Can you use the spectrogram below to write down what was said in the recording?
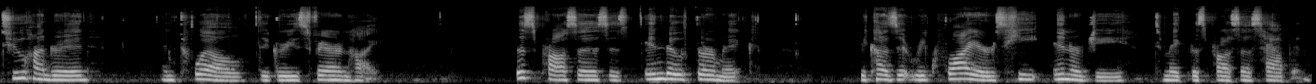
212 degrees Fahrenheit. This process is endothermic because it requires heat energy to make this process happen.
